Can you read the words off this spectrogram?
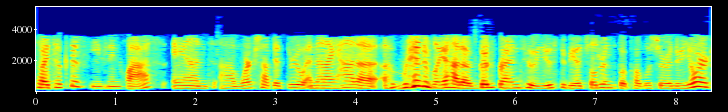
So I took this evening class and um, workshopped it through, and then I had a randomly I had a good friend who used to be a children's book publisher in New York,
